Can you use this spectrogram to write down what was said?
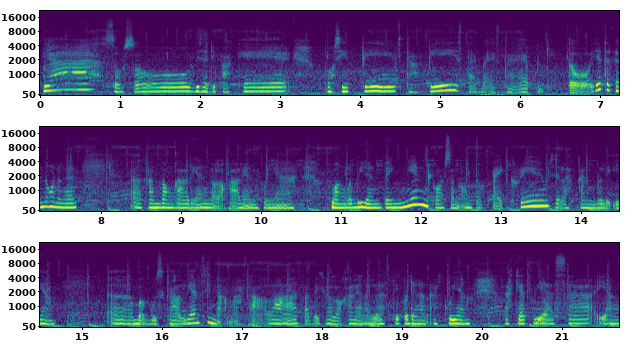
ya so-so bisa dipakai positif tapi step by step gitu. Ya tergantung dengan uh, kantong kalian. Kalau kalian punya uang lebih dan pengen concern untuk eye cream silahkan beli yang uh, bagus kalian sih nggak masalah. Tapi kalau kalian adalah tipe dengan aku yang rakyat biasa yang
